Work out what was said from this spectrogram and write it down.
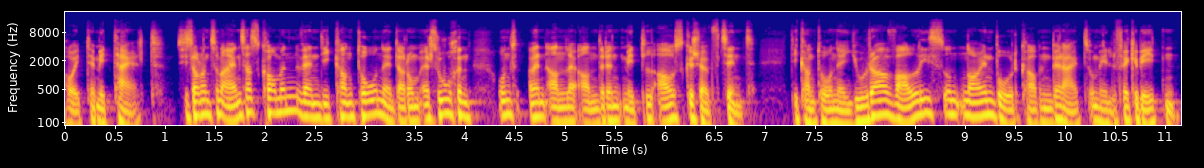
heute mitteilt. Sie sollen zum Einsatz kommen, wenn die Kantone darum ersuchen und wenn alle anderen Mittel ausgeschöpft sind. Die Kantone Jura, Wallis und Neuenburg haben bereits um Hilfe gebeten.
